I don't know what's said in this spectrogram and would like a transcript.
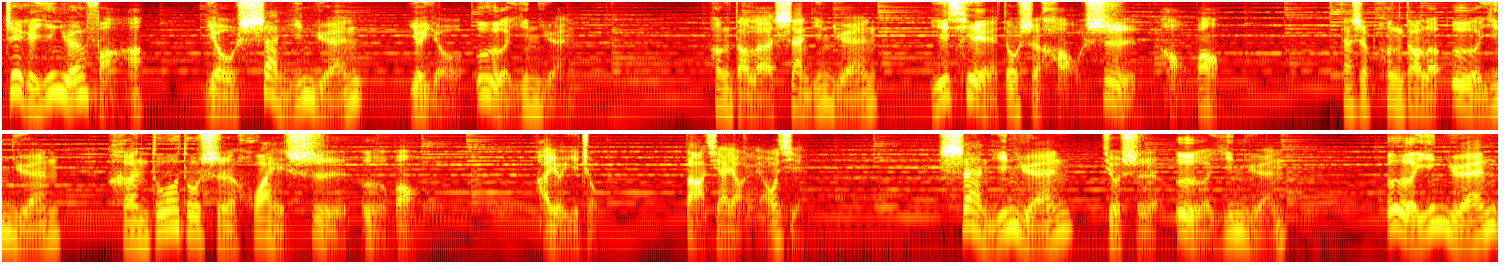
这个因缘法有善因缘，又有恶因缘。碰到了善因缘，一切都是好事好报；但是碰到了恶因缘，很多都是坏事恶报。还有一种，大家要了解：善因缘就是恶因缘，恶因缘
